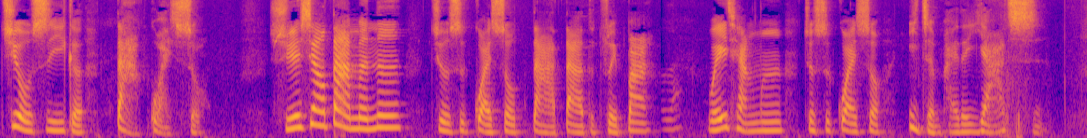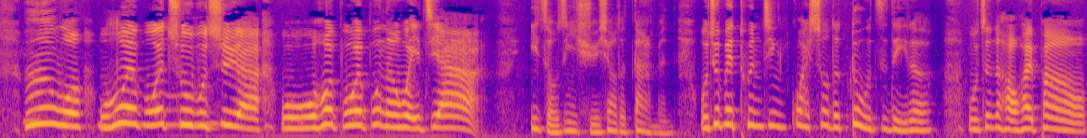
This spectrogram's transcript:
就是一个大怪兽。学校大门呢，就是怪兽大大的嘴巴；围墙呢，就是怪兽一整排的牙齿。嗯，我我会不会出不去啊？我我会不会不能回家？一走进学校的大门，我就被吞进怪兽的肚子里了。我真的好害怕哦，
